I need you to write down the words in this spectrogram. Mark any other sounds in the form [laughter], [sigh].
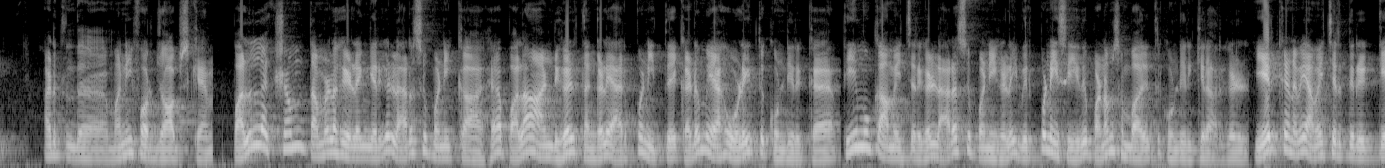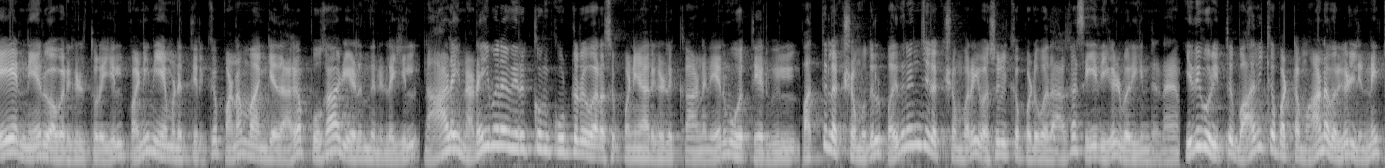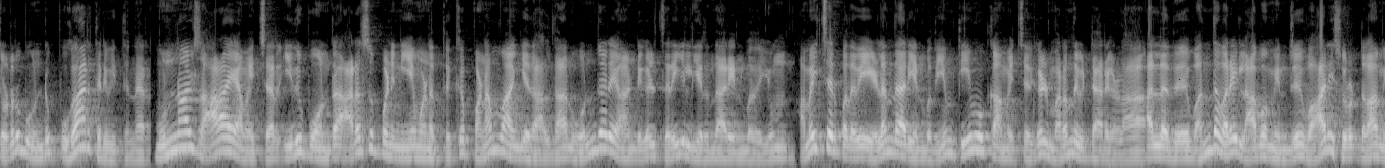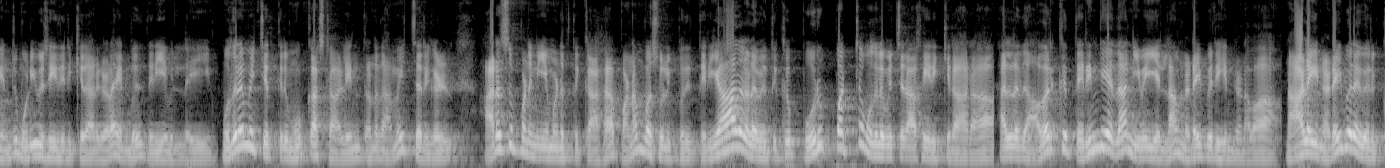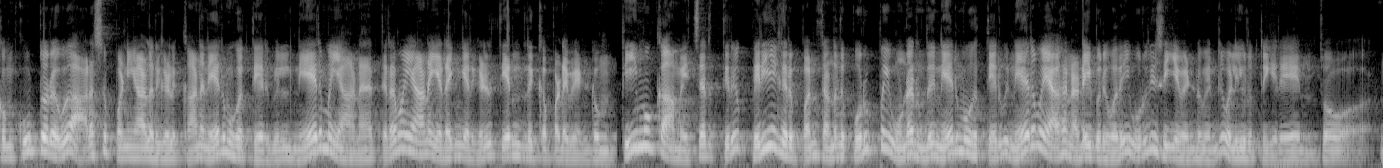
அடுத்து இந்த மணி ஃபார் ஜாப் ஸ்கேம் பல லட்சம் தமிழக இளைஞர்கள் அரசு பணிக்காக பல ஆண்டுகள் தங்களை அர்ப்பணித்து கடுமையாக உழைத்து கொண்டிருக்க திமுக அமைச்சர்கள் அரசு பணிகளை விற்பனை செய்து பணம் சம்பாதித்துக் கொண்டிருக்கிறார்கள். ஏற்கனவே அமைச்சர் திரு கே என் நேரு அவர்கள் துறையில் பணி நியமனத்திற்கு பணம் வாங்கியதாக புகார் எழுந்த நிலையில் நாளை நடைபெறவிருக்கும் கூட்டுறவு அரசு பணியாளர்களுக்கான நேர்முகத் தேர்வில் பத்து லட்சம் முதல் பதினஞ்சு லட்சம் வரை வசூலிக்கப்படுவதாக செய்திகள் வருகின்றன. இதுகுறித்து பாதிக்கப்பட்ட மாணவர்கள் என்னை தொடர்பு கொண்டு புகார் தெரிவித்தனர். முன்னாள் சாராய அமைச்சர் இது போன்ற அரசு பணி நியமனத்தை நியமனத்துக்கு பணம் வாங்கியதால் தான் ஒன்றரை ஆண்டுகள் சிறையில் இருந்தார் என்பதையும் அமைச்சர் பதவியை இழந்தார் என்பதையும் திமுக அமைச்சர்கள் மறந்துவிட்டார்களா? அல்லது வந்தவரை லாபம் என்று வாரி சுருட்டலாம் என்று முடிவு செய்திருக்கிறார்களா என்பது தெரியவில்லை. முதலமைச்சர் திரு மு க ஸ்டாலின் தனது அமைச்சர்கள் அரசு பணி நியமனத்துக்காக பணம் வசூலிப்பது தெரியாத அளவிற்கு பொறுப்பற்ற முதலமைச்சராக இருக்கிறாரா? அல்லது அவருக்கு தெரிந்தேதான் இவையெல்லாம் நடைபெறுகின்றனவா? நாளை நடைபெறவிருக்கும் கூட்டுறவு அரசு பணியாளர்களுக்கான நேர்முகத் தேர்வில் நேர்மையான திறமையான இளைஞர்கள் தேர்ந்தெடுக்கப்பட வேண்டும். திமுக அமைச்சர் திரு பெரிய கருப்பன் தனது பொறுப்பை உணர்ந்து நேர்முகத் தேர்வு நேர்மையாக நடைபெறுவதை உறுதி செய்ய வேண்டும் என்று வலியுறுத்துகிறேன். ஸோ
